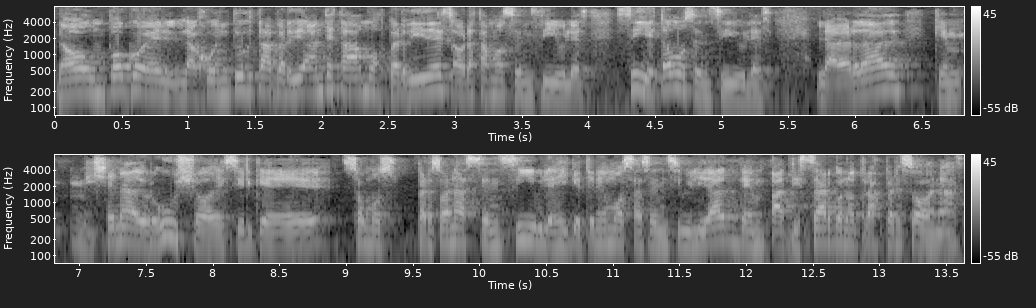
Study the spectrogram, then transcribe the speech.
No, un poco el, la juventud está perdida. Antes estábamos perdidos, ahora estamos sensibles. Sí, estamos sensibles. La verdad que me llena de orgullo decir que somos personas sensibles y que tenemos esa sensibilidad de empatizar con otras personas.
